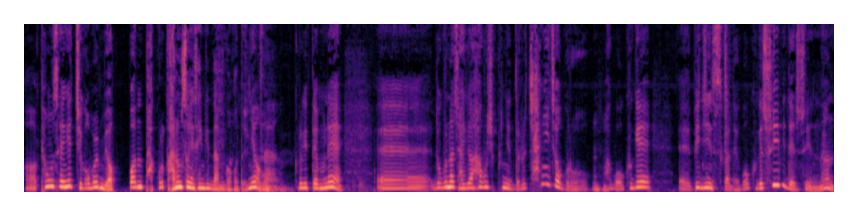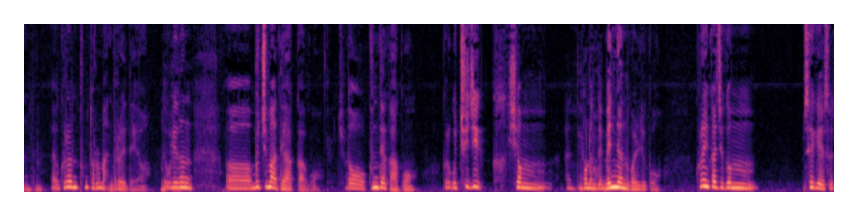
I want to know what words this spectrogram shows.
어, 평생의 직업을 몇 번 바꿀 가능성이 생긴다는 거거든요. 네. 그렇기 때문에 에, 누구나 자기가 하고 싶은 일들을 창의적으로 하고 그게 에, 비즈니스가 되고 그게 수입이 될 수 있는 에, 그런 풍토를 만들어야 돼요. 근데 우리는 어, 묻지마 대학 가고 또 군대 가고 그리고 취직 시험 보는데 몇 년 걸리고 그러니까 지금 세계에서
